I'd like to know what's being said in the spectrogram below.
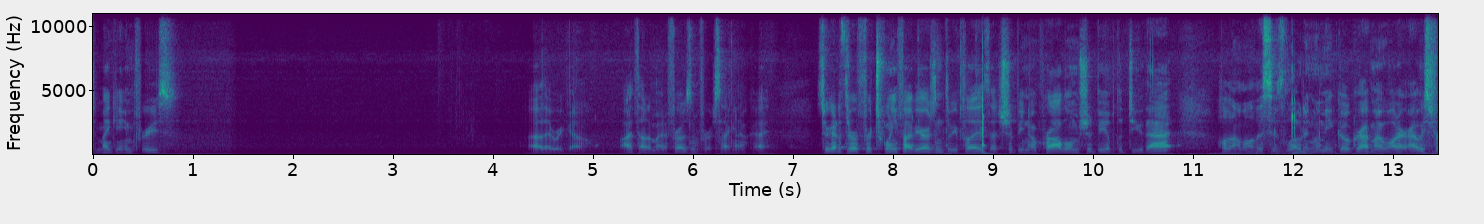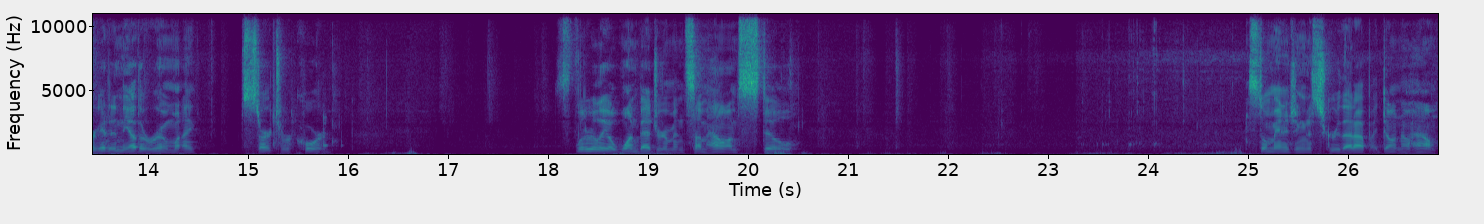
did my game freeze? Oh, there we go. I thought it might have frozen for a second. Okay. So we got to throw for 25 yards in three plays. That should be no problem. Should be able to do that. Hold on, while this is loading, let me go grab my water. I always forget it in the other room when I start to record. It's literally a one bedroom, and somehow I'm still still managing to screw that up. I don't know how.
